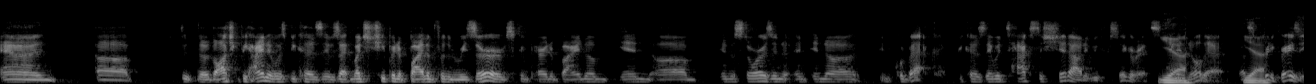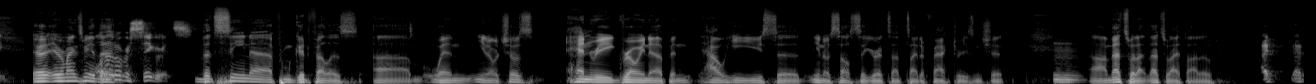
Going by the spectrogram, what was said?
and uh, the, the logic behind it was because it was like much cheaper to buy them from the reserves compared to buying them in um, in the stores in in in, uh, in Quebec because they would tax the shit out of you for cigarettes. I Yeah. didn't know that. That's Yeah. pretty crazy. It, it reminds me of All that the, over cigarettes. that scene uh, from Goodfellas um, when you know it shows Henry growing up and how he used to you know sell cigarettes outside of factories and shit. Mhm. Um, that's what I, that's what I thought of. I, I,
